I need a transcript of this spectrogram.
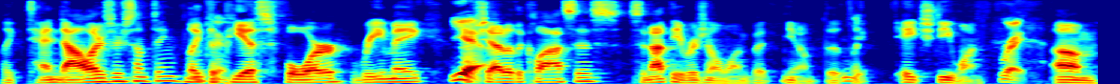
like ten dollars or something, like Okay. the PS4 remake Yeah. of Shadow of the Colossus. So not the original one, but you know the like HD one. Right. Um,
